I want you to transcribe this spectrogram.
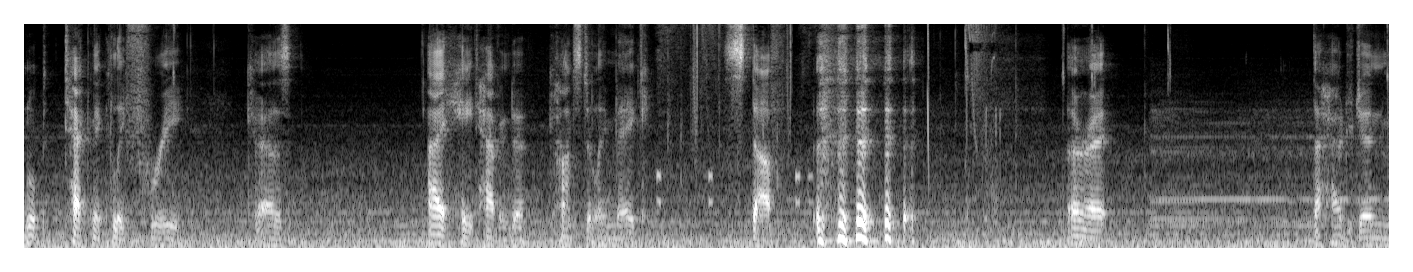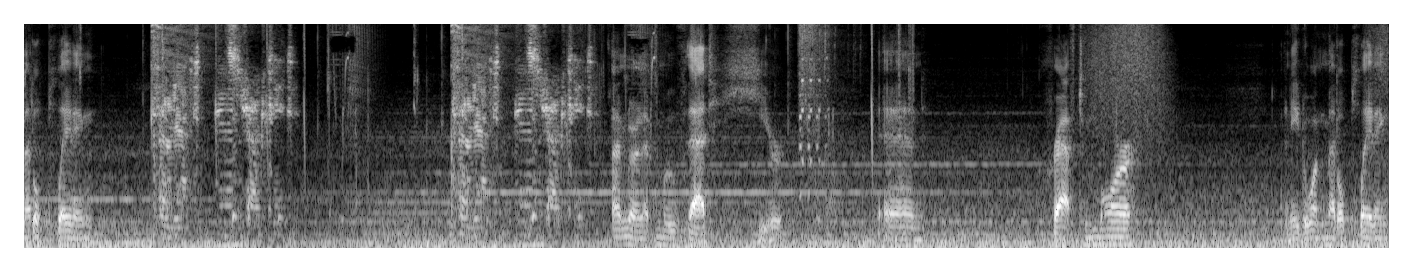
will be technically free because I hate having to constantly make stuff. All right. The hydrogen metal plating. Product constructed. Product constructed. I'm going to move that here and craft more. I need one metal plating.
